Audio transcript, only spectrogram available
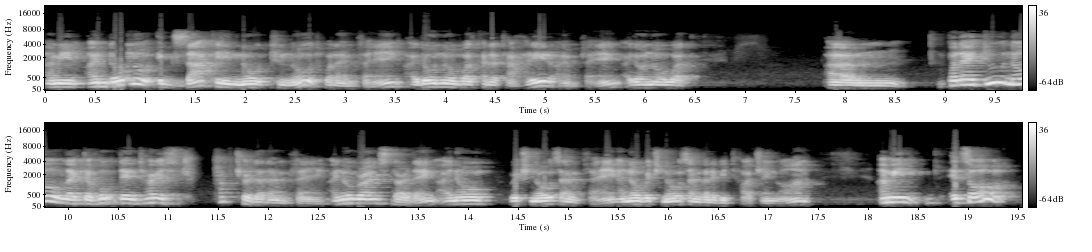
I mean, I don't know exactly note to note what I'm playing. I don't know what kind of tahrir I'm playing. I don't know what, um, but I do know like the whole the entire structure that I'm playing. I know where I'm starting. I know which notes I'm playing. I know which notes I'm going to be touching on. I mean, it's all.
